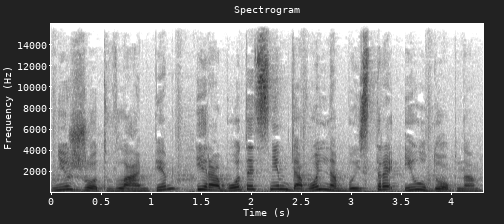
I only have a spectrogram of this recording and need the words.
не жжет в лампе и работать с ним довольно быстро и удобно.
